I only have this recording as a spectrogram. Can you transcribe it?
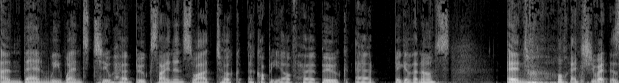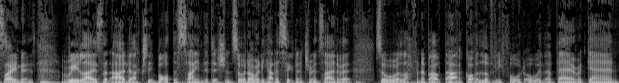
and then we went to her book signing. So i took a copy of her book uh, bigger than us and when she went to sign it, I realised that I'd actually bought the signed edition, so it already had a signature inside of it. So we were laughing about that. Got a lovely photo with her there again.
